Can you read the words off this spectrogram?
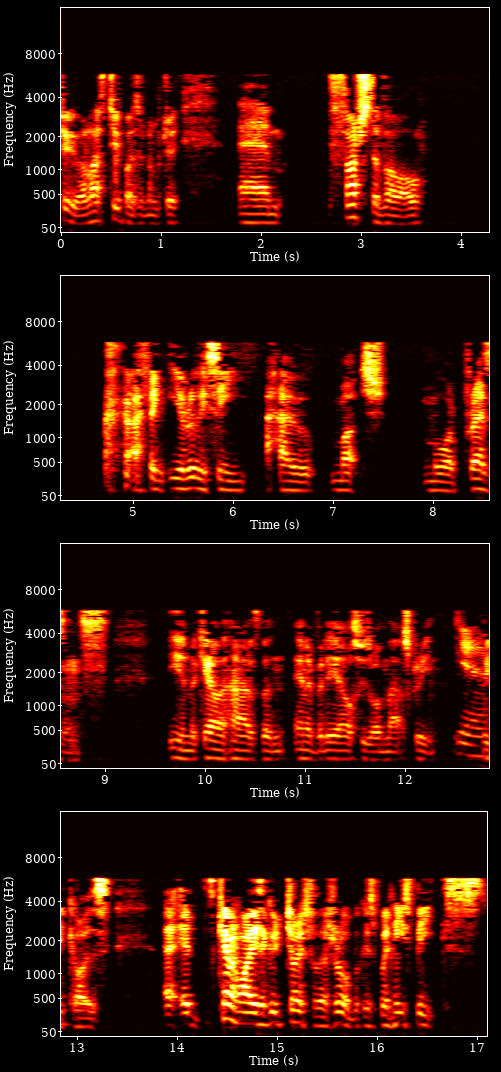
two, or last two points of number two. Um, first of all, I think you really see how much more presence Ian McKellen has than anybody else who's on that screen. Yeah. because it- it's kind of why he's a good choice for this role because when he speaks,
